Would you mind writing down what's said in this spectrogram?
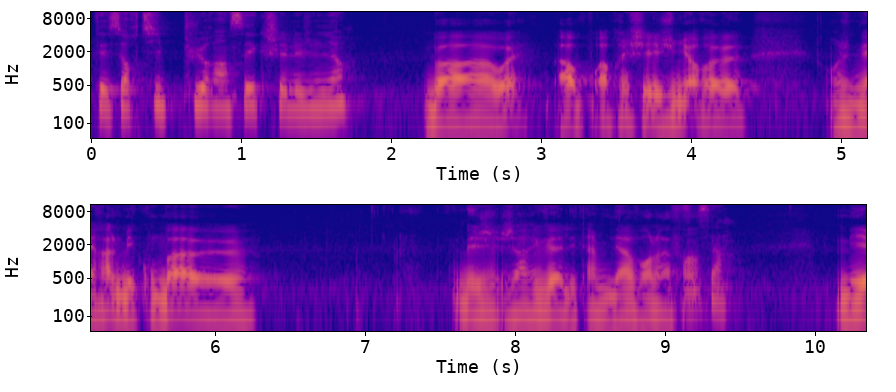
T'es sorti plus rincé que chez les juniors? Bah ouais. Alors, après chez les juniors, euh, en général mes combats, euh, j'arrivais à les terminer avant la fin. C'est ça. Mais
